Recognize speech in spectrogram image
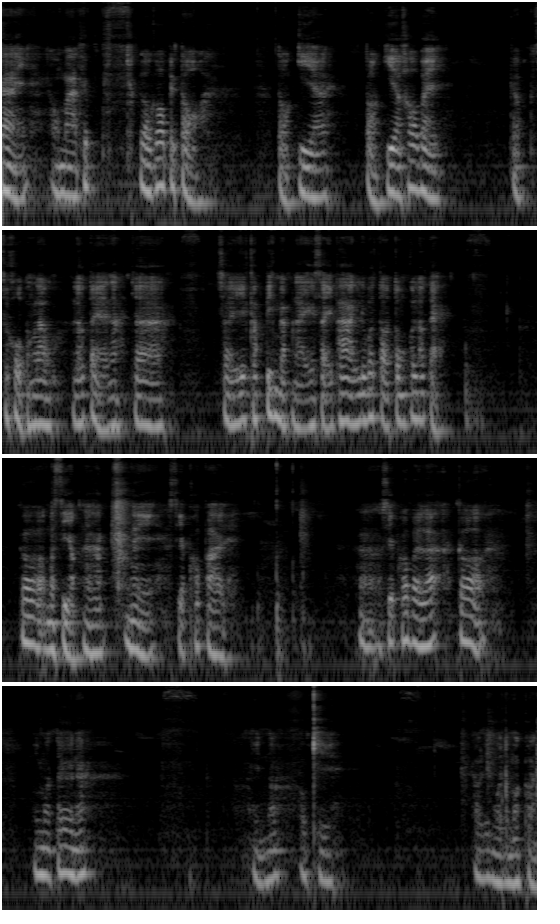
ง่ายๆ เอามาทึบเราก็ไปต่อต่อเกียร์ต่อเกียร์เข้าไปกับสโคปของเรา แล้วแต่นะจะใช้คัพปิ้งแบบไหนใส่พานหรือว่าต่อตรงก็แล้วแต่ ก็เอามาเสียบนะครับนี่เสียบเข้าไปเสียบเข้าไปแล้วก็ มีมอเตอร์นะ เห็นเนาะโอเค เอารีโมทออกมาก่อน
